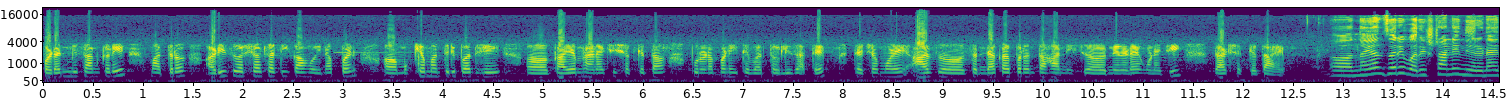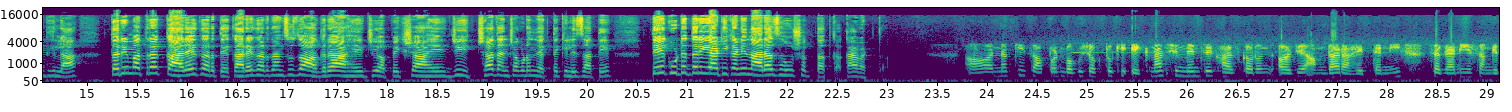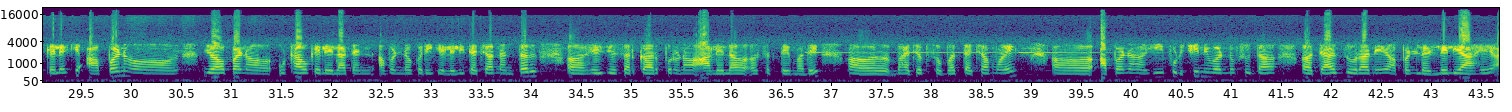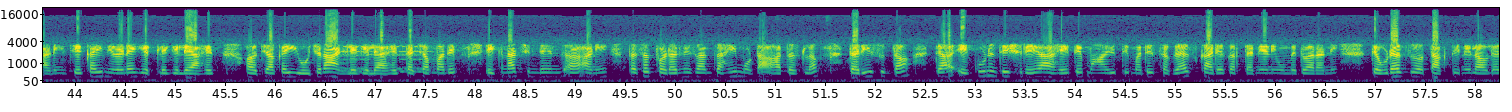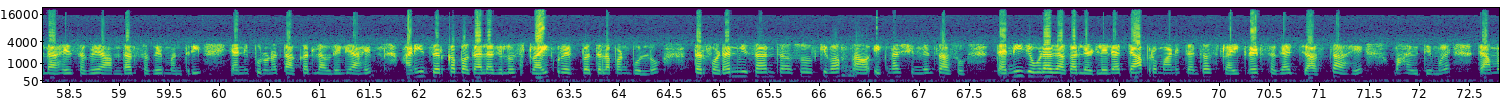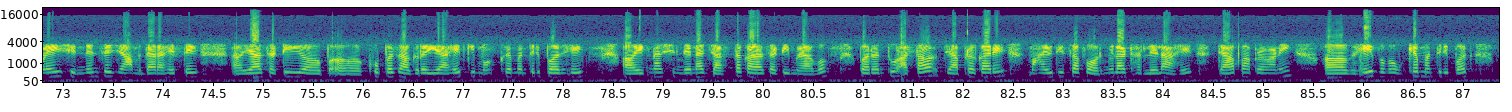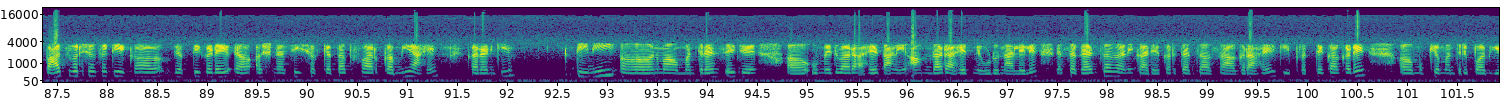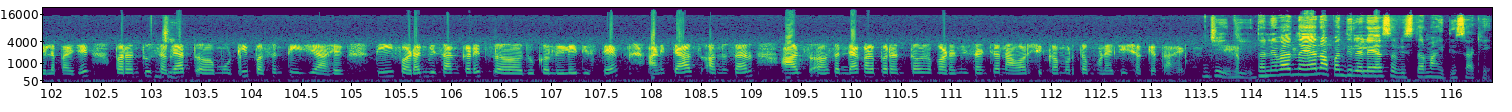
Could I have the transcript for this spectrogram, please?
फडणवीसांकडे मात्र अडीच वर्षासाठी का होईना पण मुख्यमंत्रीपद हे कायम राहण्याची शक्यता पूर्णपणे इथे वर्तवली जाते. त्याच्यामुळे आज संध्याकाळपर्यंत हा निर्णय होण्याची दाट शक्यता आहे. नयन जरी वरिष्ठांनी निर्णय दिला तरी मात्र कार्यकर्ते कार्यकर्त्यांचा जो आग्रह आहे जी अपेक्षा आहे जी इच्छा त्यांच्याकडून व्यक्त केली जाते ते कुठेतरी या ठिकाणी नाराज होऊ शकतात का? काय वाटतं? नक्कीच आपण बघू शकतो की एकनाथ शिंदेचे खास करून जे आमदार आहेत त्यांनी सगळ्यांनी हे सांगितलेलं आहे की आपण जेव्हा आपण उठाव केलेला त्यां बंडखोरी केलेली त्याच्यानंतर हे जे सरकार पूर्ण आलेलं सत्तेमध्ये भाजपसोबत त्याच्यामुळे आपण ही पुढची निवडणूक सुद्धा त्याच जोराने आपण लढलेली आहे आणि जे काही निर्णय घेतले गेले आहेत ज्या काही योजना आणल्या गेल्या आहेत त्याच्यामध्ये एकनाथ शिंदे आणि तसंच फडणवीसांचाही मोठा हात असला तरी सुद्धा त्या एकूण जे श्रेय आहे ते महायुतीमध्ये सगळ्याच कार्यकर्त्यांनी आणि उमेदवारांनी तेवढ्याच ताकदीने लावलेलं आहे. सगळे आमदार सगळे मंत्री यांनी पूर्ण ताकद लावलेली आहे. आणि जर का बघायला गेलो स्ट्राईक रेटबद्दल आपण बोललो तर फडणवीसांचा असो किंवा एकनाथ शिंदेचा असो त्यांनी जेवढ्या जागा लढलेल्या त्याप्रमाणे त्यांचा स्ट्राईक रेट सगळ्यात जास्त आहे महायुतीमुळे. त्यामुळे शिंदेचे जे आमदार आहेत ते यासाठी खूपच आग्रही आहेत की मुख्यमंत्री पद हे एकनाथ शिंदेना जास्त काळासाठी मिळावं. परंतु आता ज्या प्रकारे महायुतीचा फॉर्म्युला ठरलेला आहे. त्याप्रमाणे हे मुख्यमंत्रीपद पाच वर्षासाठी एका व्यक्तीकडे असण्याची शक्यता फार कमी आहे. कारण की तिन्ही मंत्र्यांचे जे उमेदवार आहेत आणि आमदार आहेत निवडून आलेले या सगळ्यांचाच आणि कार्यकर्त्यांचा असा आग्रह आहे की प्रत्येकाकडे मुख्यमंत्री पद गेलं पाहिजे. परंतु सगळ्यात मोठी पसंती जी आहे ती फडणवीसांकडेच झुकवलेली दिसते. आणि त्याच अनुसार आज संध्याकाळपर्यंत फडणवीसांच्या नावावर शिक्कामोर्तब होण्याची शक्यता आहे. जी जी. धन्यवाद नयन आपण दिलेल्या या सविस्तर माहितीसाठी.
